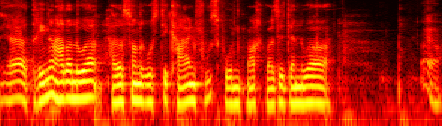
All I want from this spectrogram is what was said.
Ja, drinnen hat er nur, hat er so einen rustikalen Fußboden gemacht, quasi der nur Ah ja.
